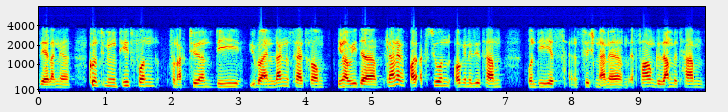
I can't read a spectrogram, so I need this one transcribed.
sehr lange Kontinuität von, von Akteuren, die über einen langen Zeitraum immer wieder kleinere Aktionen organisiert haben und die jetzt inzwischen eine Erfahrung gesammelt haben,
